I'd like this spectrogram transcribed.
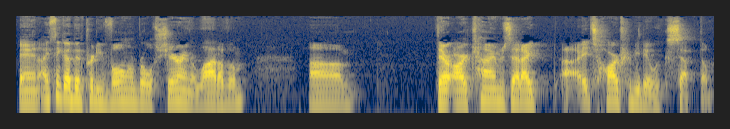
And I think I've been pretty vulnerable sharing a lot of them. Um, there are times that I, uh, it's hard for me to accept them.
